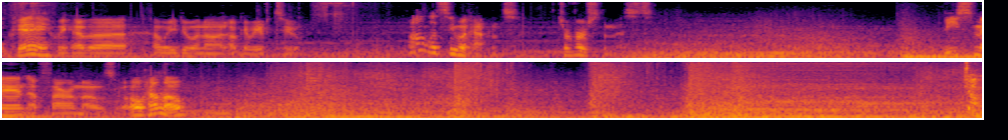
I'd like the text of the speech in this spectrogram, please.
Okay, we have a. How are we doing on? Okay, we have two. Well, let's see what happens. Traverse the mist. Beastman of Farum Azula. Oh, hello. Jump!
